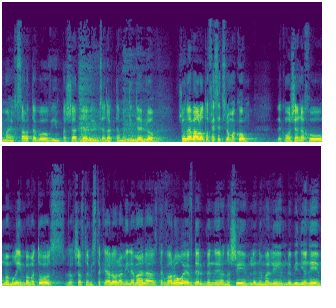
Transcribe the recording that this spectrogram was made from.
מה החסרת בו, ואם פשטת, ואם צדקת, מה תיתן לו. שום דבר לא תופס אצלו מקום. זה כמו שאנחנו ממריאים במטוס, ועכשיו אתה מסתכל על העולם מלמעלה, אז אתה כבר לא רואה הבדל בין אנשים לנמלים, לבניינים.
